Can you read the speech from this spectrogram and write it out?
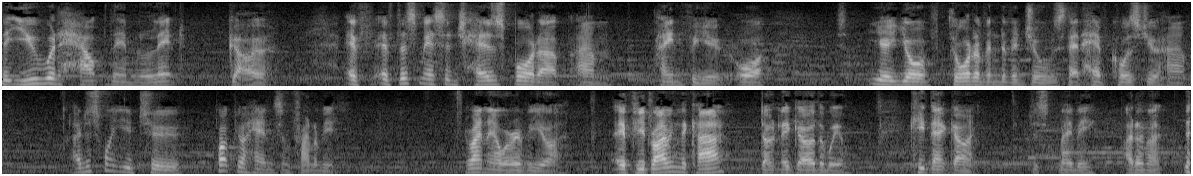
that you would help them let go. If, if this message has brought up um, pain for you or you, you've thought of individuals that have caused you harm, I just want you to pop your hands in front of you right now, wherever you are. If you're driving the car, don't let go of the wheel. Keep that going. Just maybe, I don't know.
